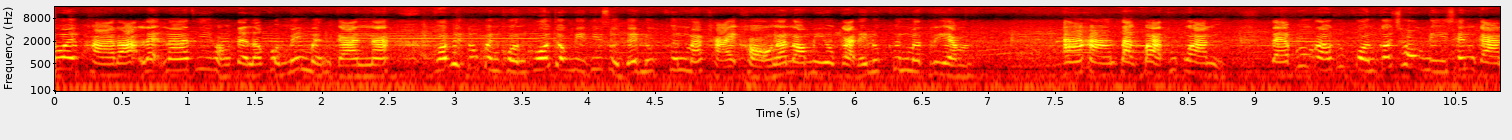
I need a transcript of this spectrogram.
ด้วยภาระและหน้าที่ของแต่ละคนไม่เหมือนกันนะว่าะพี่ตุ๊กเป็นคนโคตรโชคดีที่สุดได้ลุกขึ้นมาขายของ แล้วเรามีโอกาสได้ลุกขึ้นมาเตรียมอาหารตักบาตรทุกวัน แต่พวกเราทุกคนก็โชคดีเช่นกัน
